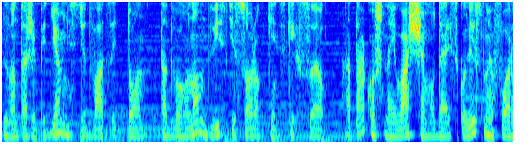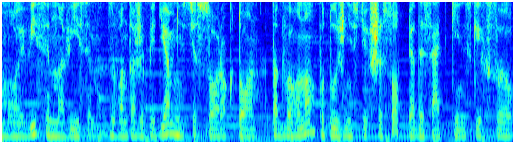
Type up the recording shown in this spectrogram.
з вантажопідйомністю 20 тонн та двигуном 240 кінських сил, а також найважча модель з колісною формулою 8х8 з вантажопідйомністю 40 тонн та двигуном потужністю 650 кінських сил.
